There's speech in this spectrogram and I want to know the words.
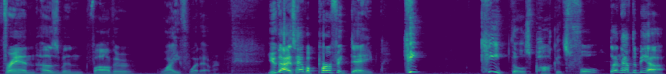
friend, husband, father, wife, whatever. You guys have a perfect day. Keep keep those pockets full. Doesn't have to be a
